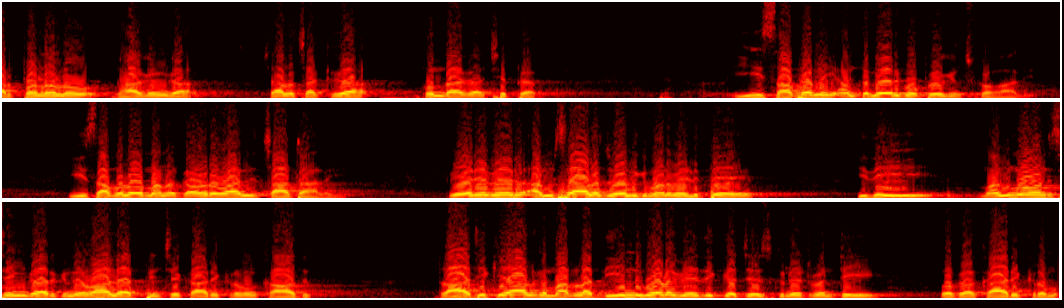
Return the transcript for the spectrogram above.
అర్పణలో భాగంగా చాలా చక్కగా హుందాగా చెప్పారు. ఈ సభని అంతమేరకు ఉపయోగించుకోవాలి. ఈ సభలో మన గౌరవాన్ని చాటాలి. వేరే వేరు అంశాల జోలికి మనం వెళితే ఇది మన్మోహన్ సింగ్ గారికి నివాళి అర్పించే కార్యక్రమం కాదు. రాజకీయాలకు మరలా దీన్ని కూడా వేదికగా చేసుకునేటువంటి ఒక కార్యక్రమం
